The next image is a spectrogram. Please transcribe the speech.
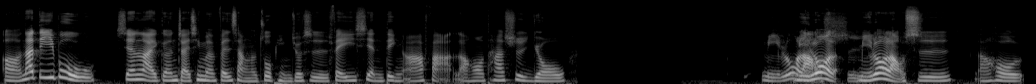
呃，那第一部先来跟宅青们分享的作品就是《非限定阿法》，然后它是由米洛米洛老师米洛老师然后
